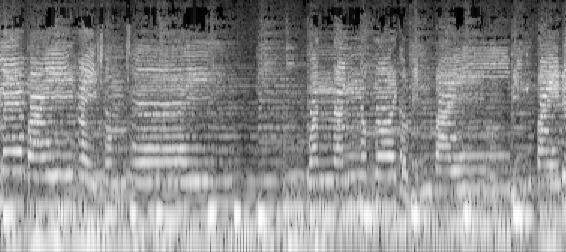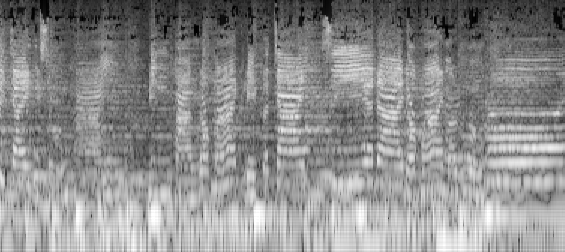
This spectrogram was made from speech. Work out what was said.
แม่ใบให้ชมเชย วันนั้นนกน้อยก็บินไป บินไปด้วยใจที่สูญหาย บินผ่านดอกไม้กลีบกระจาย สียได้ดอกไม้มาร่วงโรย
